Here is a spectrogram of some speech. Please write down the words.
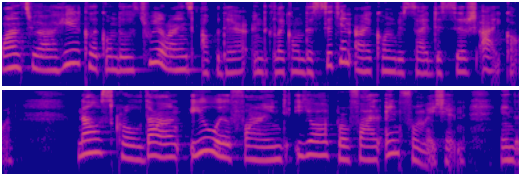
Once you are here click on those three lines up there and click on the setting icon beside the search icon. Now scroll down, you will find your profile information and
